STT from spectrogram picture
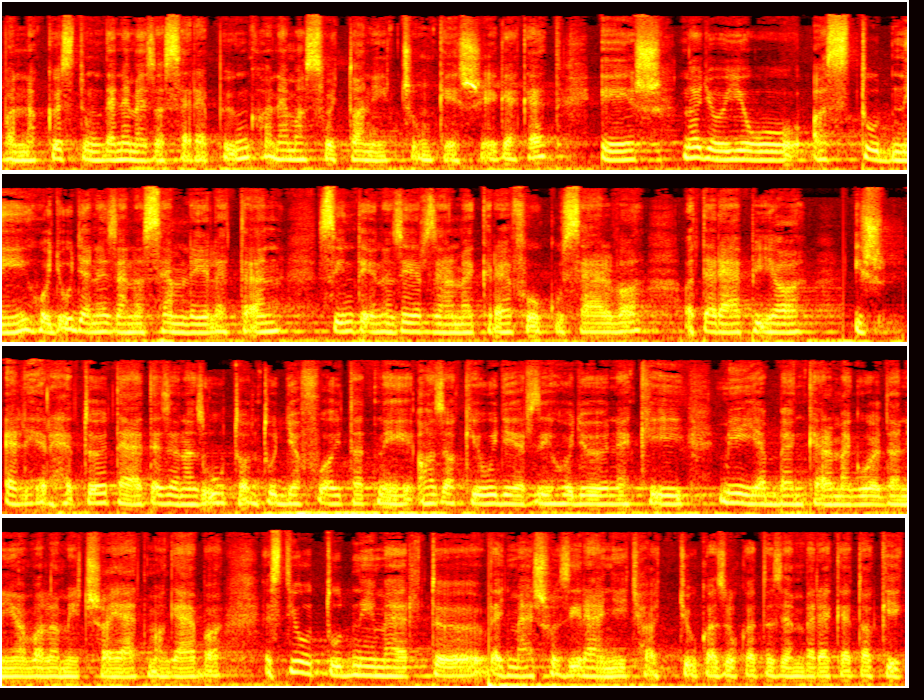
vannak köztünk, de nem ez a szerepünk, hanem az, hogy tanítsunk készségeket. És nagyon jó azt tudni, hogy ugyanezen a szemléleten, szintén az érzelmekre fókuszálva, a terápia is is elérhető, tehát ezen az úton tudja folytatni az, aki úgy érzi, hogy ő neki mélyebben kell megoldania valamit saját magába. Ezt jó tudni, mert egymáshoz irányíthatjuk azokat az embereket, akik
